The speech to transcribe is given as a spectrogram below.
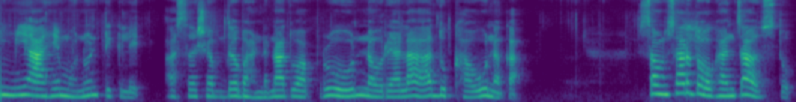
मी आहे म्हणून टिकले. असं शब्द भांडणात वापरून नवऱ्याला दुखावू नका. संसार दोघांचा असतो.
